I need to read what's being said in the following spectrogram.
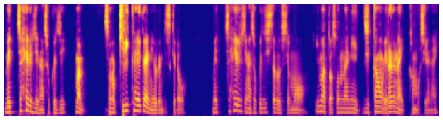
めっちゃヘルシーな食事。まあ、その切り替えぐらいによるんですけど、めっちゃヘルシーな食事したとしても、今とそんなに実感を得られないかもしれない。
